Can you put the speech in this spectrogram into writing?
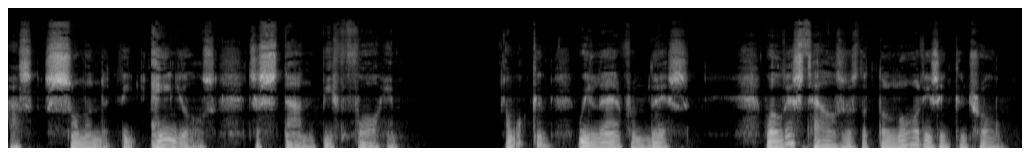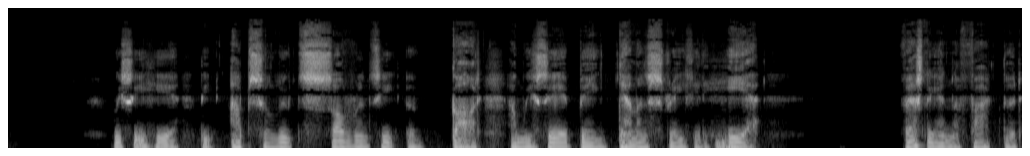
has summoned the angels to stand before him. And what can we learn from this? Well, this tells us that the Lord is in control. We see here the absolute sovereignty of God, and we see it being demonstrated here. Firstly, in the fact that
